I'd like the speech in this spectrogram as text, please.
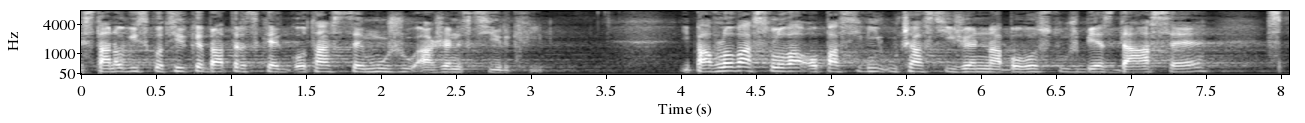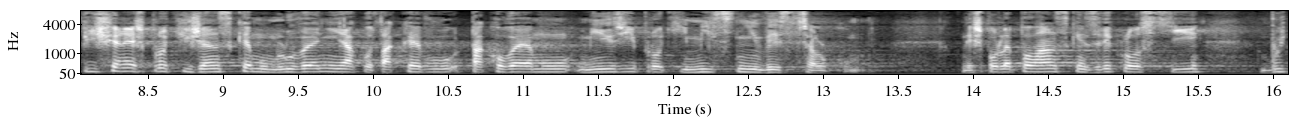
stanovisko církve bratrské k otázce mužů a žen v církvi. I Pavlova slova o pasivní účasti žen na bohoslužbě zdá se, spíše než proti ženskému mluvení jako takovému míří proti místním vystřelkům když podle pohanských zvyklostí buď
